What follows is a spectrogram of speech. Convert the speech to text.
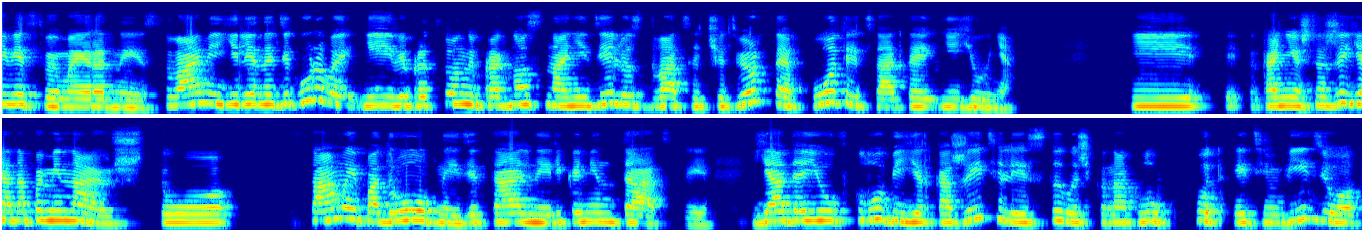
Приветствую, мои родные! С вами Елена Дегурова и вибрационный прогноз на неделю с 24 по 30 июня. И, конечно же, я напоминаю, что самые подробные, детальные рекомендации я даю в клубе яркожителей. Ссылочка на клуб под этим видео.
